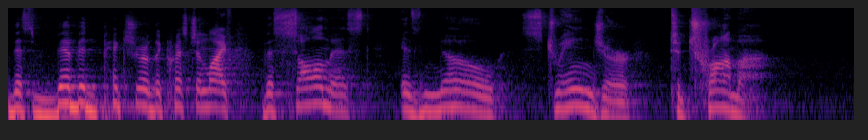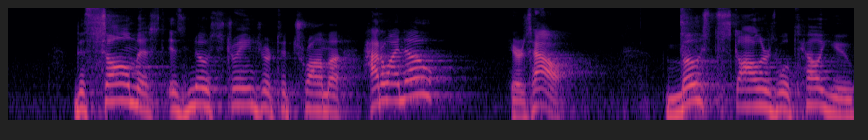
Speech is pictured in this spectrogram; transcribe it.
this vivid picture of the Christian life, the psalmist is no stranger to trauma. The psalmist is no stranger to trauma. How do I know? Here's how. Most scholars will tell you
